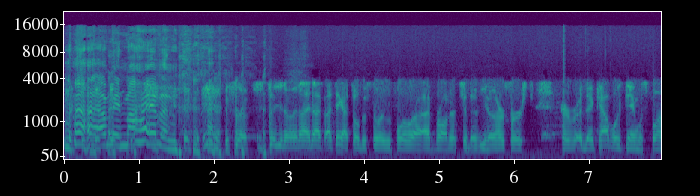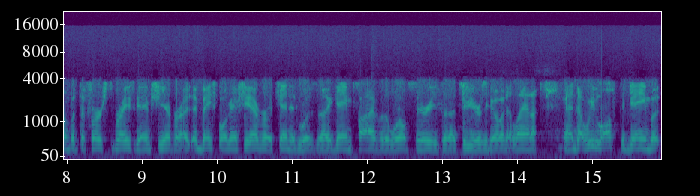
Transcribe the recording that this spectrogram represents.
I'm in my heaven. so, so you know, and I, and I, I think I told the story before where I brought her to the, you know, her first, her the Cowboys game was fun, but the first Braves game she ever, a baseball game she ever attended was uh, Game Five of the World Series uh, two years ago in Atlanta, and uh, we lost the game, but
